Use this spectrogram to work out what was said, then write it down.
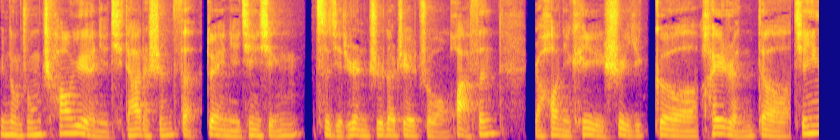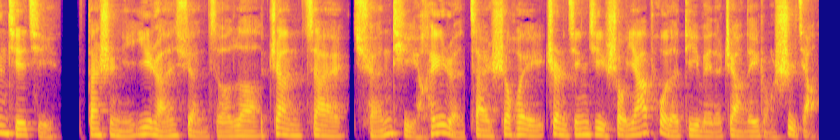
运动中超越你其他的身份，对你进行自己的认知的这种划分，然后你可以是一个黑人的精英阶级。但是你依然选择了站在全体黑人在社会政治经济受压迫的地位的这样的一种视角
